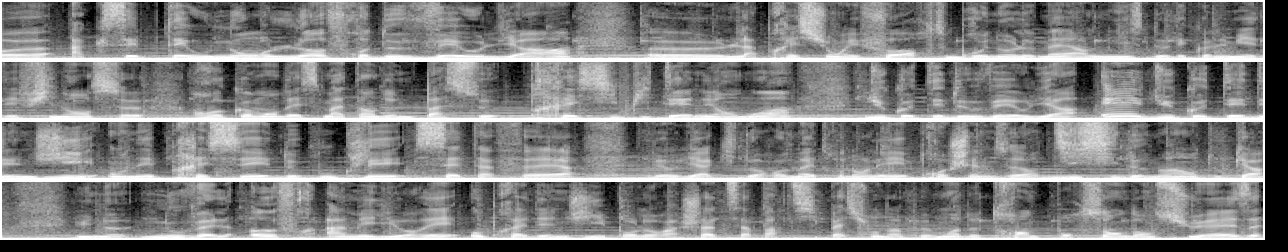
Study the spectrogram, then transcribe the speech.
euh, accepter ou non l'offre de Veolia. Euh, la pression est forte. Bruno Le Maire, le ministre de l'économie et des finances, euh, recommandait ce matin de ne pas se précipiter. Néanmoins, du côté de Veolia et du côté d'Engie, on est pressé de boucler cette affaire. Veolia qui doit remettre dans les prochaines heures, d'ici demain en tout cas, une nouvelle offre améliorée auprès d'Engie pour le rachat de sa participation d'un peu moins de 30% dans Suez.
